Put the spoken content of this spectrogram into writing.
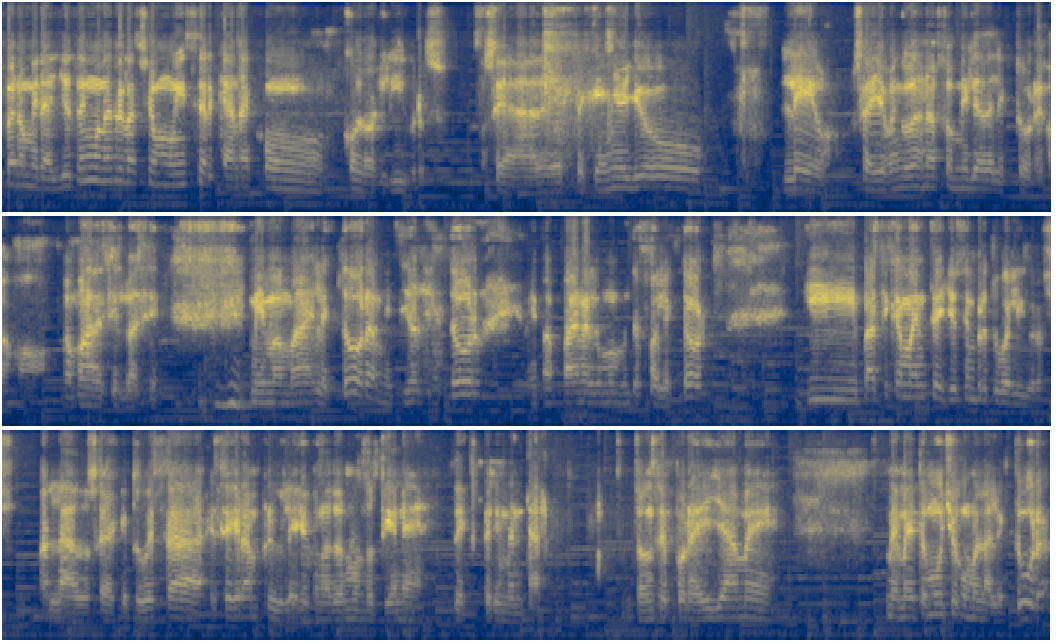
Bueno, mira, yo tengo una relación muy cercana con, con los libros. O sea, desde pequeño yo leo, o sea, yo vengo de una familia de lectores, vamos, vamos a decirlo así. Mi mamá es lectora, mi tío es lector, mi papá en algún momento fue lector. Y básicamente yo siempre tuve libros al lado, o sea, que tuve esa, ese gran privilegio que no todo el mundo tiene de experimentar. Entonces por ahí ya me, me meto mucho como en la lectura.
